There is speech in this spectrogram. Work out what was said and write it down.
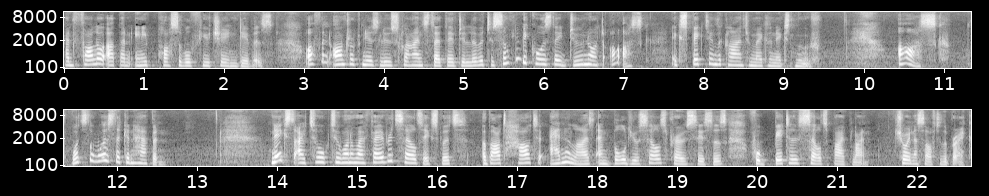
and follow up on any possible future endeavors. Often, entrepreneurs lose clients that they've delivered to simply because they do not ask, expecting the client to make the next move. Ask what's the worst that can happen? Next, I talked to one of my favorite sales experts about how to analyze and build your sales processes for better sales pipeline. Join us after the break.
